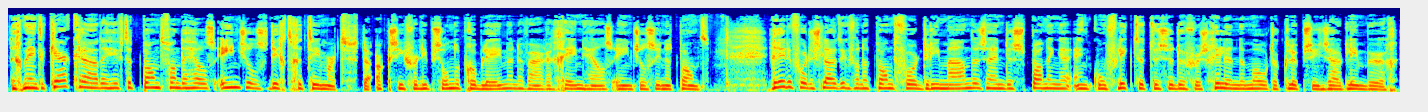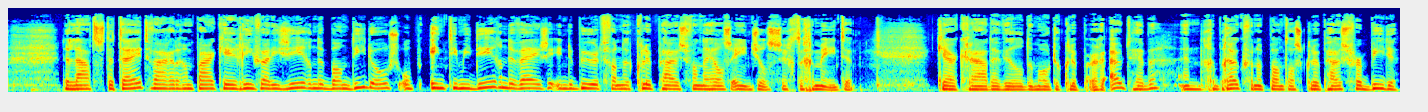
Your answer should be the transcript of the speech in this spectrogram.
De gemeente Kerkrade heeft het pand van de Hells Angels dichtgetimmerd. De actie verliep zonder problemen, er waren geen Hells Angels in het pand. Reden voor de sluiting van het pand voor drie maanden zijn de spanningen en conflicten tussen de verschillende motorclubs in Zuid-Limburg. De laatste tijd waren er een paar keer rivaliserende bandido's op intimiderende wijze in de buurt van het clubhuis van de Hells Angels, zegt de gemeente. Kerkrade wil de motorclub eruit hebben en gebruik van het pand als clubhuis verbieden.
